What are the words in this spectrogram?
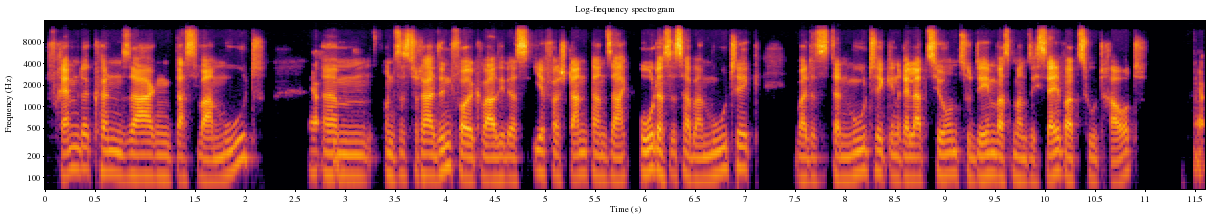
Fremde können sagen, das war Mut ja. Ähm, und es ist total sinnvoll quasi, dass ihr Verstand dann sagt, oh, das ist aber mutig, weil das ist dann mutig in Relation zu dem, was man sich selber zutraut. Ja.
